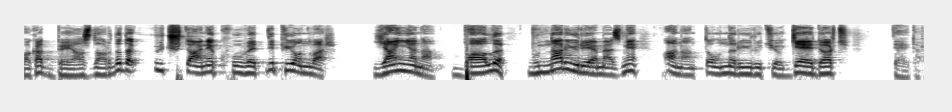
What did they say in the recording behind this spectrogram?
Fakat beyazlarda da 3 tane kuvvetli piyon var. Yan yana, bağlı. Bunlar yürüyemez mi? Anand da onları yürütüyor. G4, D4.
